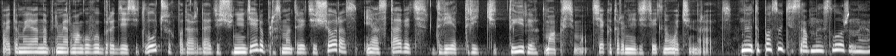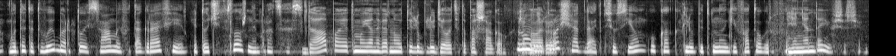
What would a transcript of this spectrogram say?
Поэтому я, например, могу выбрать 10 лучших, подождать еще неделю, просмотреть еще раз и оставить 2, 3, 4 максимум. Те, которые мне действительно очень нравятся. Но это, по сути, самое сложное. Вот этот выбор той самой фотографии – это очень сложный процесс. Да, поэтому я, наверное, вот и люблю делать это пошагово. Как Ну, не говорю. проще отдать всю съемку, как любят многие фотографы. Я не отдаю всю съемку.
